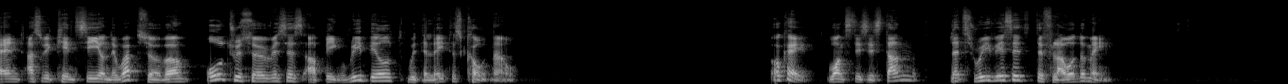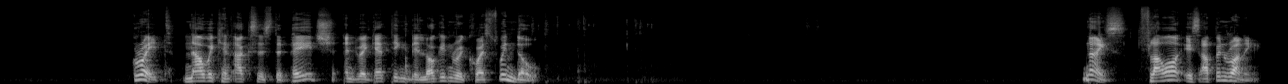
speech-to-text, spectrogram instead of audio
And as we can see on the web server, all three services are being rebuilt with the latest code now. Okay, once this is done, let's revisit the Flower domain. Great, now we can access the page and we're getting the login request window. Nice, Flower is up and running.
